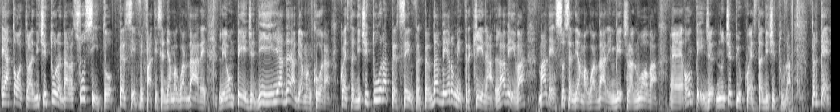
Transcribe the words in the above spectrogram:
e ha tolto la dicitura dal suo sito per sempre infatti se andiamo a guardare le home page di Iliad abbiamo ancora questa dicitura per sempre per davvero mentre Kena l'aveva ma adesso se andiamo a guardare invece la nuova eh, home page non c'è più questa dicitura perché?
